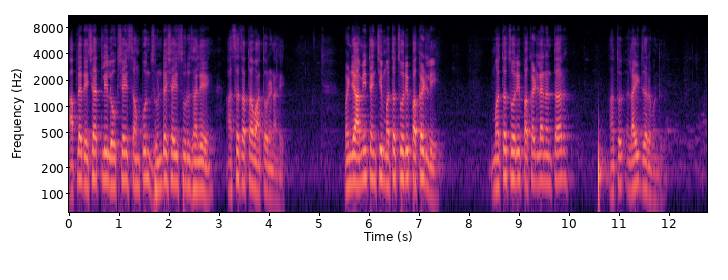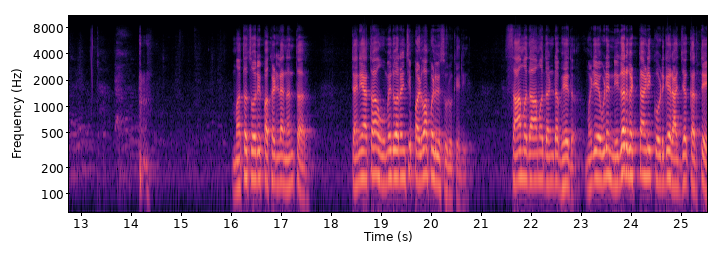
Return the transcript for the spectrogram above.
आपल्या देशातली लोकशाही संपून झुंडशाही सुरू झाले असंच आता वातावरण आहे. म्हणजे आम्ही त्यांची मतचोरी पकडली. मतचोरी पकडल्यानंतर हा तो लाइट जरा बंद मतचोरी पकडल्यानंतर त्यांनी आता उमेदवारांची पळवापळवी सुरू केली. साम दाम दंड भेद म्हणजे एवढे निगरगट्ट आणि कोडगे राज्य करते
